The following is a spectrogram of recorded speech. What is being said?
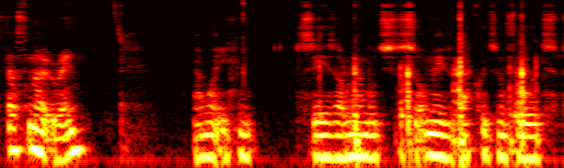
So that's the motor in. And what you can see is I'm able to sort of move it backwards and forwards.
